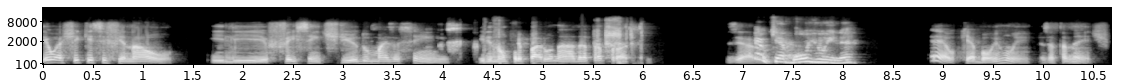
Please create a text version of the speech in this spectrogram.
Eu achei que esse final ele fez sentido, mas assim, ele não preparou nada para próxima. Zero. É o que é bom e ruim, né? É, o que é bom e ruim, exatamente.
